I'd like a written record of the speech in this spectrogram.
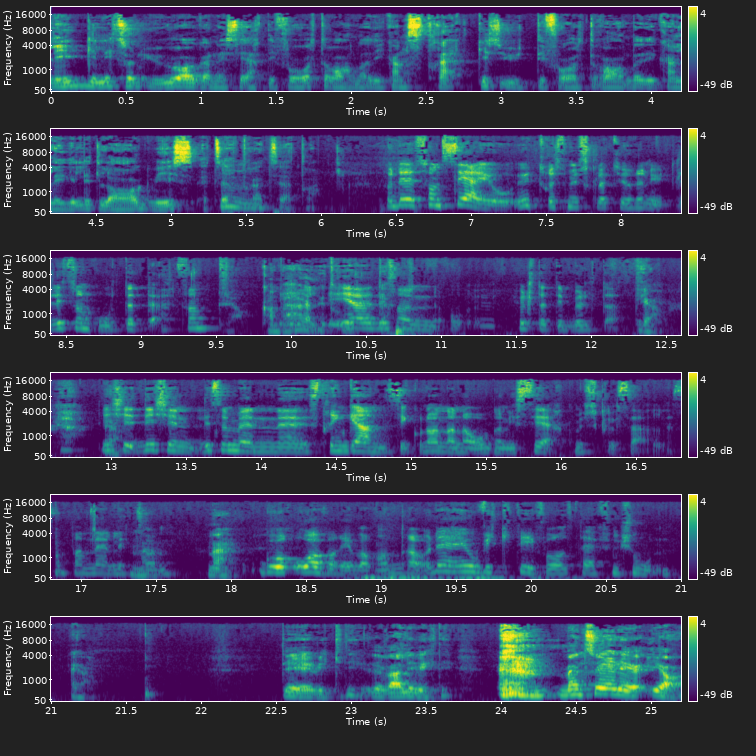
ligge litt sånn uorganisert i forhold til hverandre. De kan strekkes ut i forhold til hverandre. De kan ligge litt lagvis, etc., etc. Og det, sånn ser jo utrustmuskulaturen ut. Litt sånn rotete. sant? Ja, kan være litt rotete. Ja, litt sånn hultete bultet. Ja. Det er ikke, det er ikke en, liksom en eh, stringens i hvordan den har organisert, muskelcellene. Den er litt Nei. sånn, Nei. går over i hverandre, og det er jo viktig i forhold til funksjonen. Ja. Det er viktig. Det er veldig viktig. Men så er det Ja,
